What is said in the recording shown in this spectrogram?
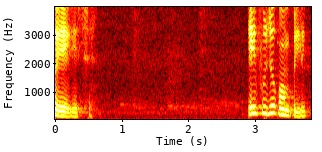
হয়ে গেছে। এই পুজো কমপ্লিট।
